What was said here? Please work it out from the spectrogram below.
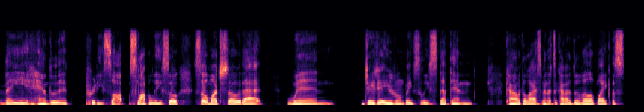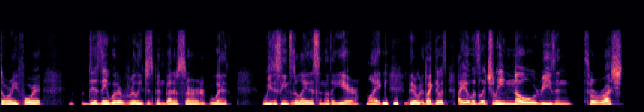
they handled it pretty sop, sloppily. So so much so that when JJ Abrams basically stepped in kind of at the last minute to kind of develop like a story for it, Disney would have really just been better served with we just need to delay this another year. Like there like there was like it was literally no reason to rush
